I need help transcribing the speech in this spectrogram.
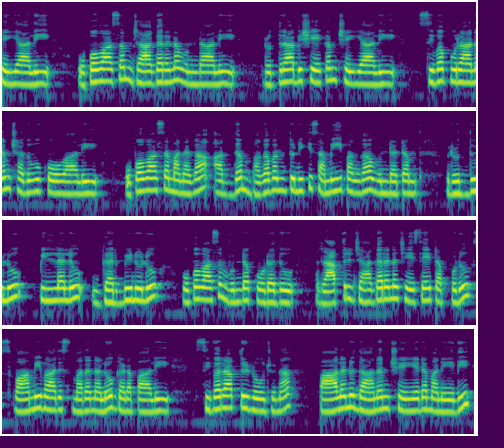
చెయ్యాలి ఉపవాసం జాగరణ ఉండాలి. రుద్రాభిషేకం చెయ్యాలి. శివపురాణం చదువుకోవాలి. ఉపవాసం అనగా అర్థం భగవంతునికి సమీపంగా ఉండటం. వృద్ధులు పిల్లలు గర్భిణులు ఉపవాసం ఉండకూడదు. రాత్రి జాగరణ చేసేటప్పుడు స్వామివారి స్మరణలో గడపాలి. శివరాత్రి రోజున పాలను దానం చేయడం అనేది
